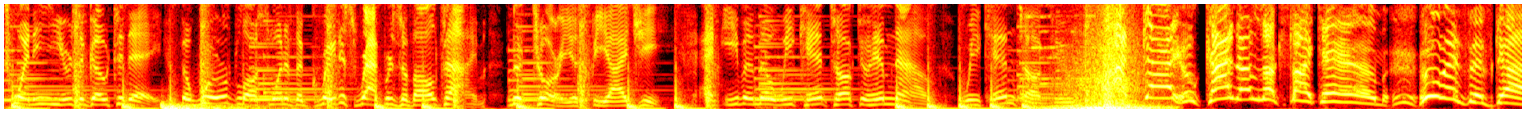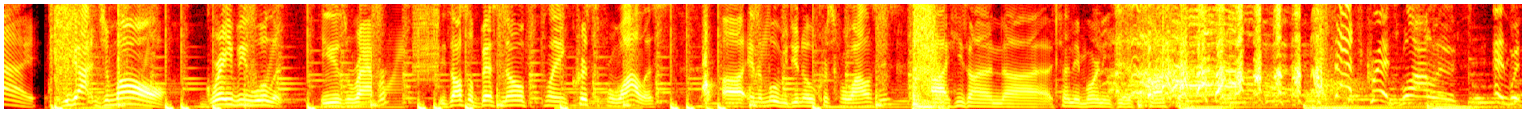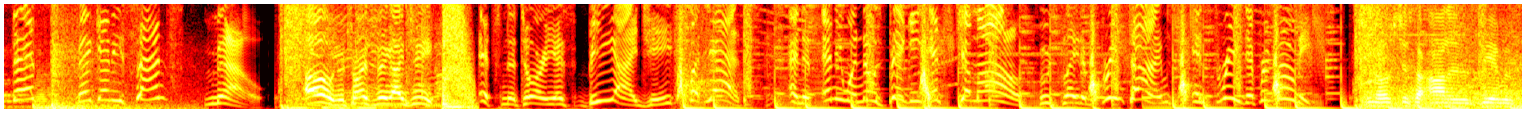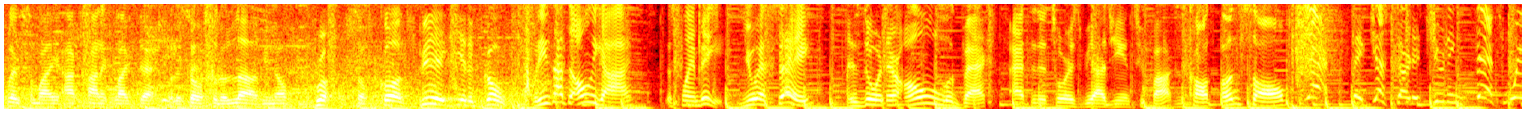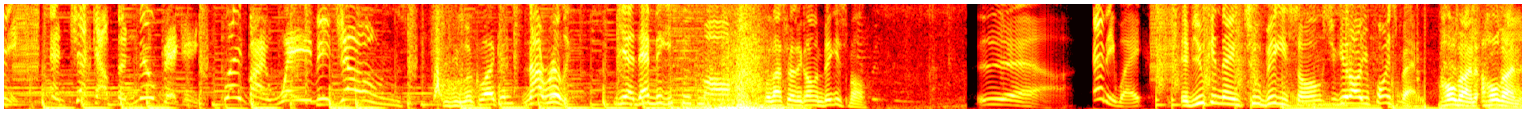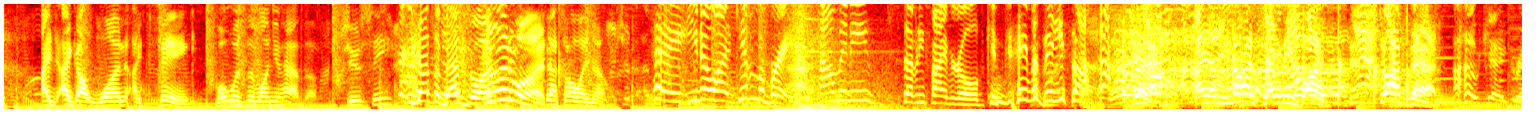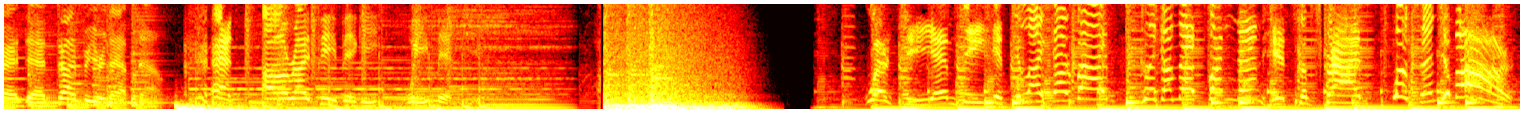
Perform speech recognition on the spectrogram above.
20 years ago today, the world lost one of the greatest rappers of all time, Notorious B.I.G. And even though we can't talk to him now, we can talk to a guy who kinda looks like him! Who is this guy? We got Jamal Gravy Woolard. He is a rapper. He's also best known for playing Christopher Wallace uh, in the movie. Do you know who Christopher Wallace is? Uh, he's on uh, Sunday mornings. He gets pasta. That's Chris And would this make any sense? No. Oh, Notorious Big IG. It's Notorious B.I.G., IG, but yes. And if anyone knows Biggie, it's Jamal, who's played him three times in three different movies. You know, it's just an honor to be able to play somebody iconic like that. But it's also the love, you know, from Brooklyn. So, of course, Big, get a go. But he's not the only guy that's playing Biggie. USA is doing their own look back at the Notorious B.I.G. and Tupac. It's called Unsolved. Yes, they just started shooting this week. And check out the new Biggie, played by Wavyy Jonez. Does he look like him? Not really. Yeah, that Biggie's too small. Well, that's why they call him Biggie Small. Yeah. Anyway, If you can name two Biggie songs, you get all your points back. Hold on, hold on. I, I got one, I think. What was the one you have, though? Juicy? You got the best one. Good one. That's all I know. Hey, you know what? Give him a break. How many 75 year olds can name a Biggie song? That. I am not 75. Stop that. okay, Granddad, time for your nap now. And R.I.P. Biggie, we miss you. We're TMZ. If you like our vibe, click on that button and hit subscribe. We'll send you more.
